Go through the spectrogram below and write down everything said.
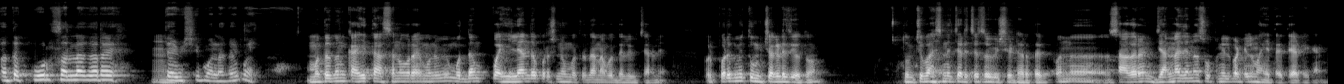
आता कोण सल्लागार आहे त्याविषयी मला काही माहिती. मतदान काही तासांवर आहे म्हणून मी मुद्दाम पहिल्यांदा प्रश्न मतदानाबद्दल विचारले पण परत मी तुमच्याकडेच येतो तुमची भाषणं चर्चेचा विषय ठरतात पण अं, साधारण ज्यांना ज्यांना स्वप्नील पाटील माहीत आहे त्या ठिकाणी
